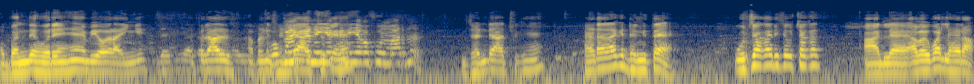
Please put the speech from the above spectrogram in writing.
और बंदे हो रहे हैं अभी और आएँगे। फ़िलहाल अपने झंडे आ चुके हैं। झंडे आ चुके हैं। रहा कि ढंगता है। ऊँचा कर इसे ऊँचा कर। हाँ ले अब एक बार लहरा।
